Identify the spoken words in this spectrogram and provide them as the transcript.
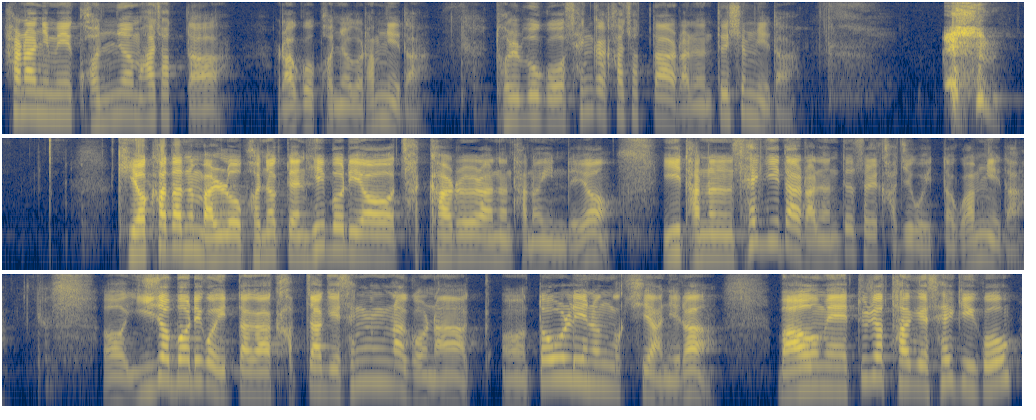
하나님이 권념하셨다라고 번역을 합니다. 돌보고 생각하셨다라는 뜻입니다. 기억하다는 말로 번역된 히브리어 자카르라는 단어인데요. 이 단어는 색이다라는 뜻을 가지고 있다고 합니다. 어, 잊어버리고 있다가 갑자기 생각나거나 어, 떠올리는 것이 아니라 마음에 뚜렷하게 새기고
